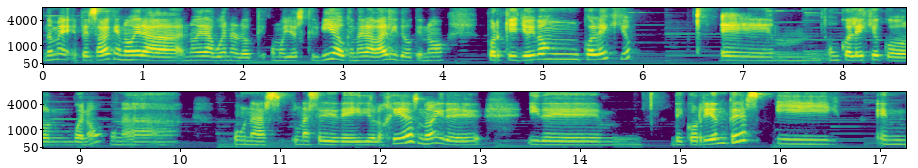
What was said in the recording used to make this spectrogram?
No me, pensaba que no era, no era bueno lo que, como yo escribía o que no era válido, que no. Porque yo iba a un colegio, eh, un colegio con, bueno, una, unas, una serie de ideologías ¿no? y, de, y de, de corrientes. Y en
